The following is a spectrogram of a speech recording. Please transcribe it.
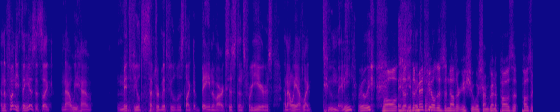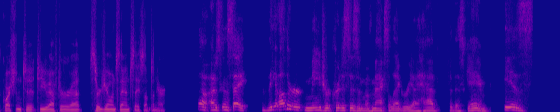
And the funny thing is, it's like now we have midfield, central midfield was like the bane of our existence for years, and now we have like too many, really. Well, the, the midfield is another issue, which I'm going to pose a, pose a question to to you after uh, Sergio and San say something here. No, I was going to say the other major criticism of Max Allegri I have for this game is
